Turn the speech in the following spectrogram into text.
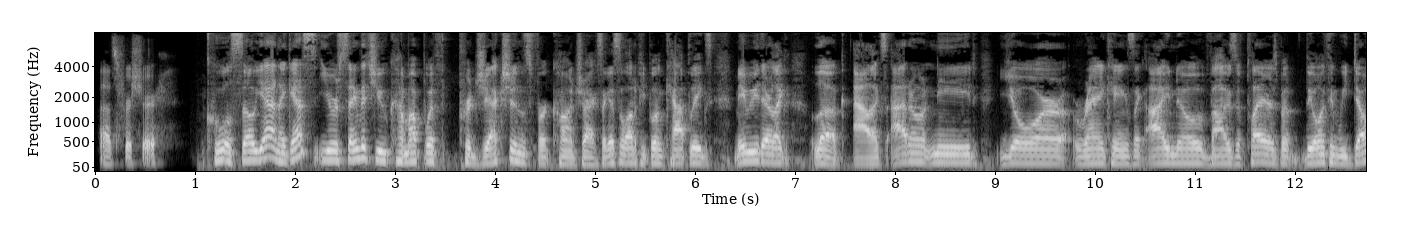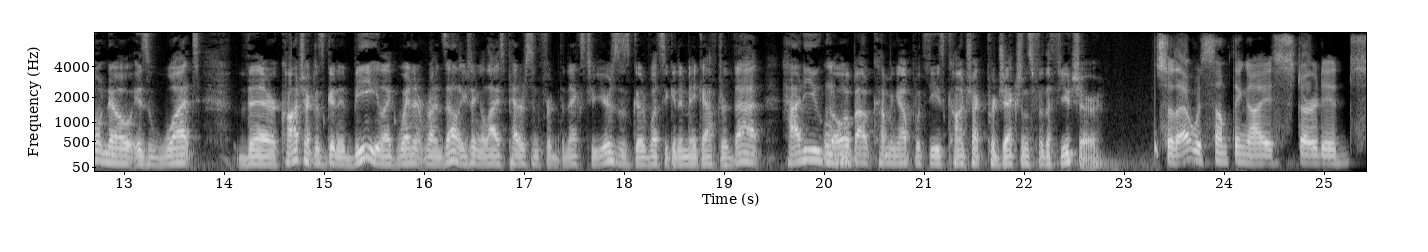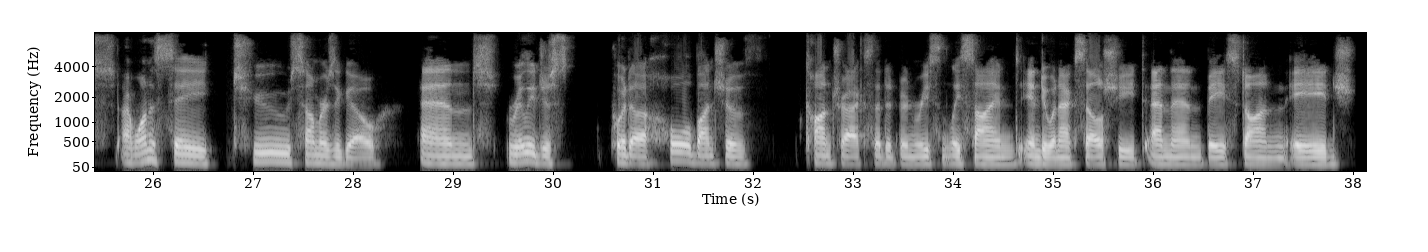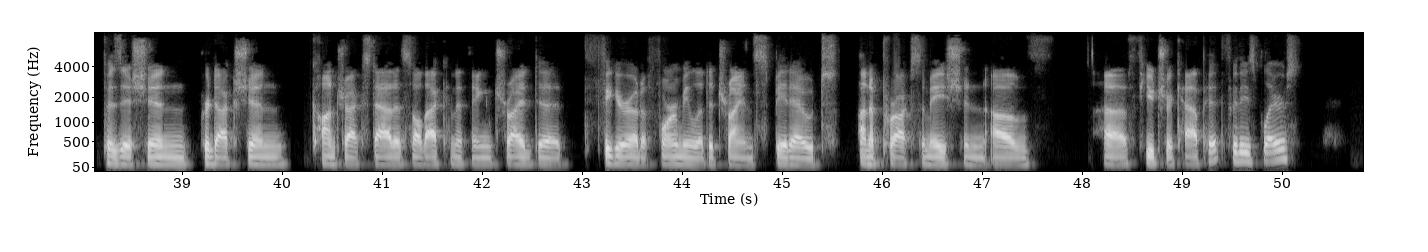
That's for sure. Cool. So yeah, and I guess you were saying that you come up with projections for contracts. I guess a lot of people in cap leagues, maybe they're like, look, Alex, I don't need your rankings. Like I know values of players, but the only thing we don't know is what their contract is going to be, like when it runs out. Like you're saying Elias Pettersson for the next two years is good. What's he going to make after that? How do you go mm-hmm. about coming up with these contract projections for the future? So that was something I started, I want to say two summers ago and really just put a whole bunch of contracts that had been recently signed into an Excel sheet and then based on age, position, production, contract status, all that kind of thing, tried to figure out a formula to try and spit out an approximation of a future cap hit for these players.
